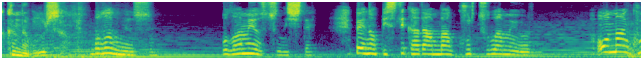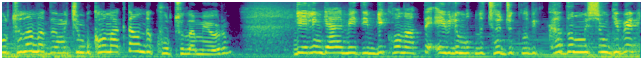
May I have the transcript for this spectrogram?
Bakın da bulursan. Bulamıyorsun. Bulamıyorsun işte. Ben o pislik adamdan kurtulamıyorum. Ondan kurtulamadığım için bu konaktan da kurtulamıyorum. Gelin gelmediğim bir konakta evli mutlu çocuklu bir kadınmışım gibi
